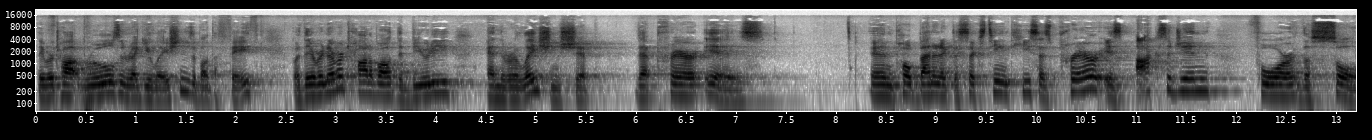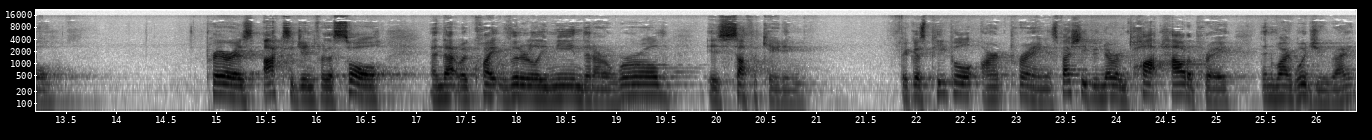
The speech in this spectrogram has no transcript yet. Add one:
They were taught rules and regulations about the faith, but they were never taught about the beauty and the relationship that prayer is. And Pope Benedict XVI, he says, prayer is oxygen for the soul. Prayer is oxygen for the soul, and that would quite literally mean that our world is suffocating because people aren't praying, especially if you've never been taught how to pray, then why would you, right?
